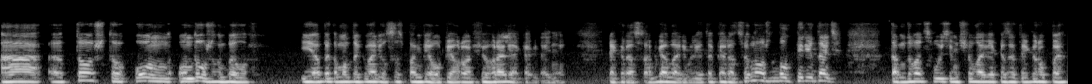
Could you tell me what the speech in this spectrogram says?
а э, то, что он, он должен был, и об этом он договорился с Помпео 1 февраля, когда они как раз обговаривали эту операцию, он должен был передать там 28 человек из этой группы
